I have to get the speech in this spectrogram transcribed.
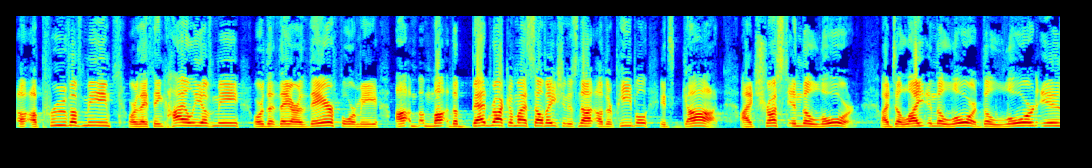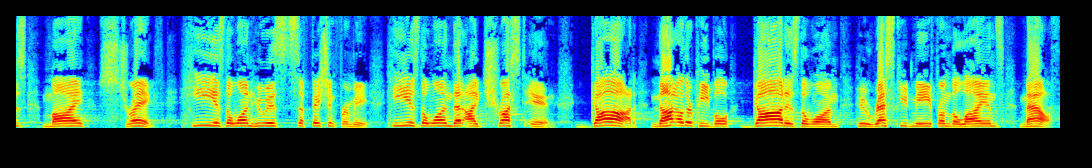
uh, approve of me or they think highly of me or that they are there for me. Uh, my, the bedrock of my salvation is not other people. It's God. I trust in the Lord. I delight in the Lord. The Lord is my strength. He is the one who is sufficient for me. He is the one that I trust in. God, not other people. God is the one who rescued me from the lion's mouth.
